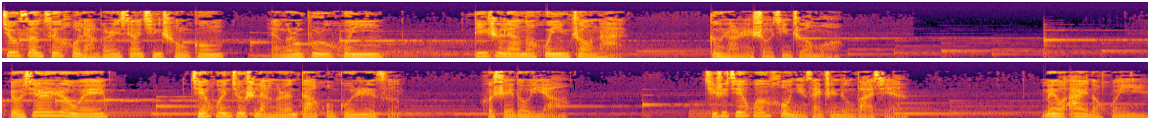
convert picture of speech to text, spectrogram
就算最后两个人相亲成功，两个人步入婚姻，低质量的婚姻状态，更让人受尽折磨。有些人认为，结婚就是两个人搭伙过日子。和谁都一样。其实结婚后，你才真正发现，没有爱的婚姻，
